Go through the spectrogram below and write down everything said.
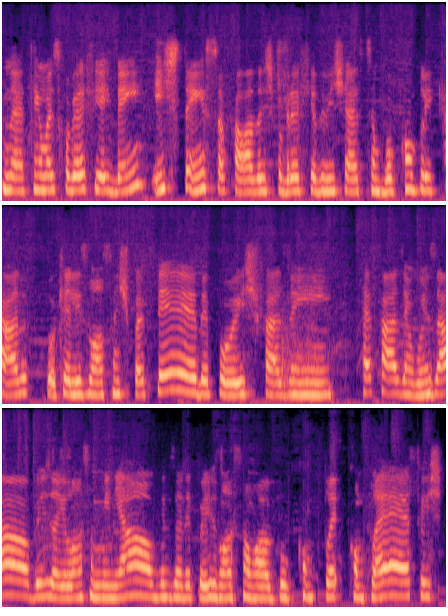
né, tem uma discografia bem extensa. Falar da discografia do BTS é um pouco complicado, porque eles lançam tipo EP, depois fazem refazem alguns álbuns, aí lançam mini álbuns, aí depois lançam álbuns comple completos,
